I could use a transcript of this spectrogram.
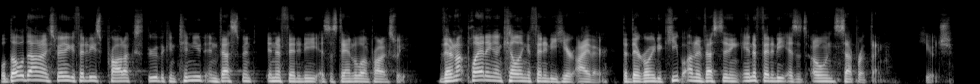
We'll double down on expanding Affinity's products through the continued investment in Affinity as a standalone product suite. They're not planning on killing Affinity here either, that they're going to keep on investing in Affinity as its own separate thing. Huge.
